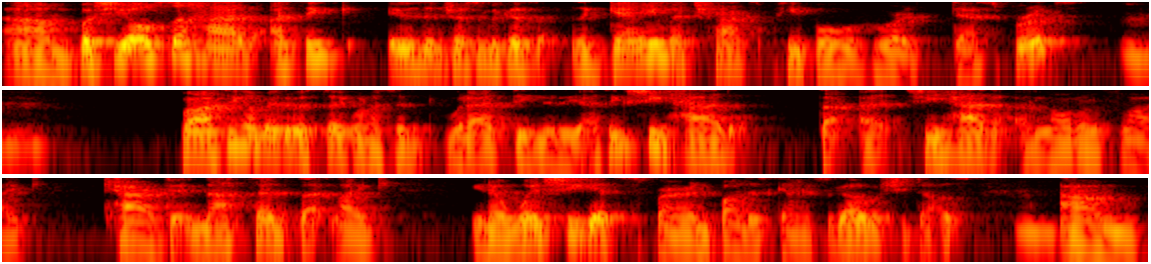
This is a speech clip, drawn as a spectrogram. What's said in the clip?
Um, but she also had, I think it was interesting because the game attracts people who are desperate. Mm. But I think I made a mistake when I said without dignity. I think she had that. Uh, she had a lot of like character in that sense that like you know when she gets spurned by this gangster guy, which she does. Mhm. Um,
